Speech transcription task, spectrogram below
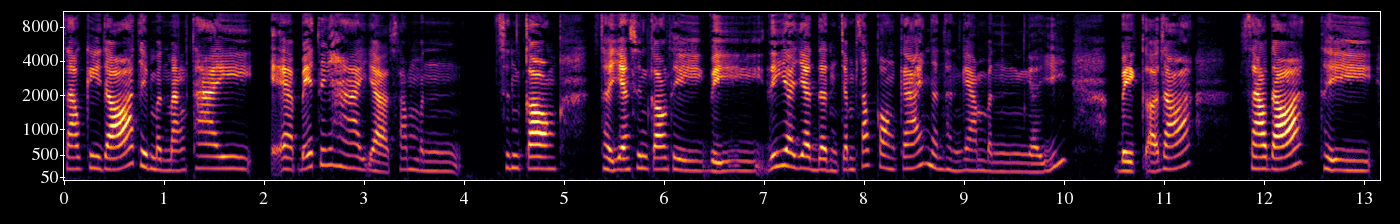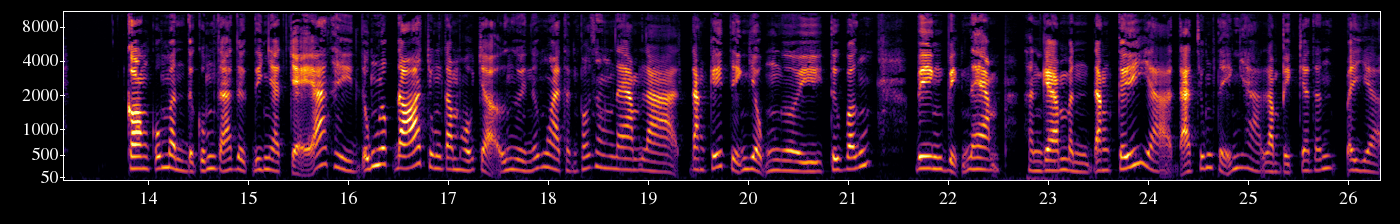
Sau khi đó thì mình mang thai e, bé thứ hai và xong mình sinh con thời gian sinh con thì vì lý do gia đình chăm sóc con cái nên thành ra mình nghỉ việc ở đó sau đó thì con của mình được cũng đã được đi nhà trẻ thì đúng lúc đó trung tâm hỗ trợ người nước ngoài thành phố Sơn Nam là đăng ký tuyển dụng người tư vấn viên Việt Nam thành ra mình đăng ký và đã trúng tuyển và làm việc cho đến bây giờ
